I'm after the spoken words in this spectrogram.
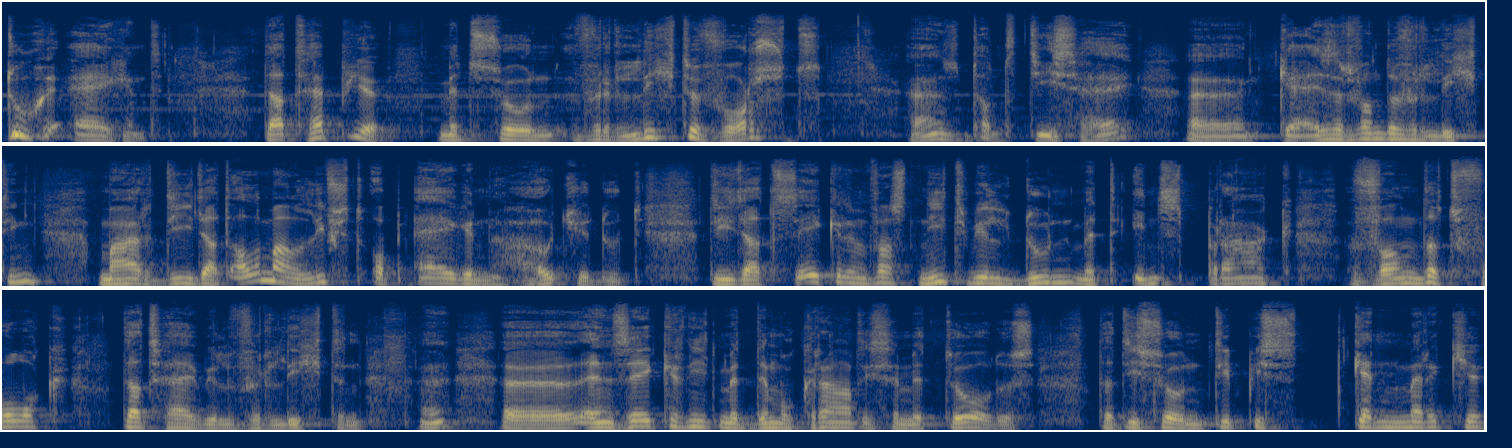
toegeëigend. Dat heb je met zo'n verlichte vorst, dat is hij, een eh, keizer van de verlichting, maar die dat allemaal liefst op eigen houtje doet. Die dat zeker en vast niet wil doen met inspraak van dat volk dat hij wil verlichten. Eh, en zeker niet met democratische methodes. Dat is zo'n typisch kenmerkje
